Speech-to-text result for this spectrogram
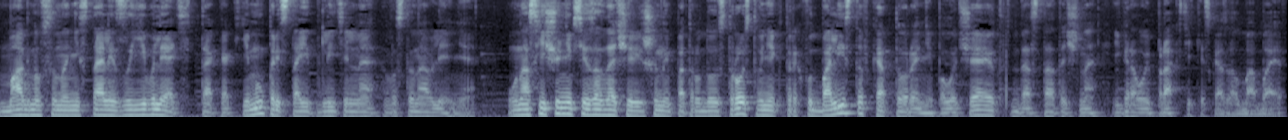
Магнусона не стали заявлять, так как ему предстоит длительное восстановление. У нас еще не все задачи решены по трудоустройству некоторых футболистов, которые не получают достаточно игровой практики, сказал Бабаев.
